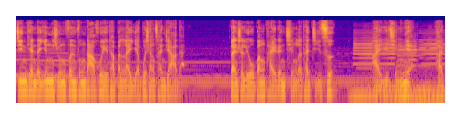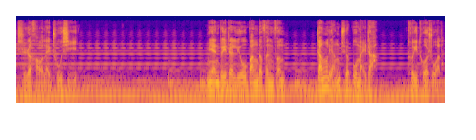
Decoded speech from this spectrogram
今天的英雄分封大会，他本来也不想参加的，但是刘邦派人请了他几次，碍于情面，他只好来出席。面对着刘邦的分封，张良却不买账，推脱说了：“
